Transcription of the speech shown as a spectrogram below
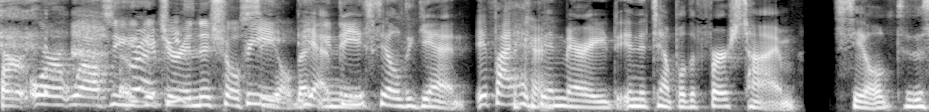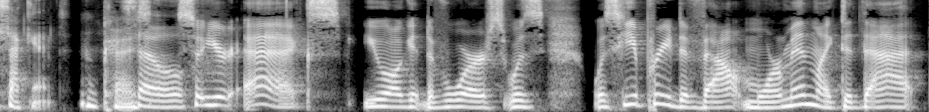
Or or well so you could Right, get your be- initial be- seal that yeah you be sealed again. If i had Okay. been married in the temple the first time sealed to the second okay so- so your ex you all get divorced was was he a pretty devout mormon like did that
